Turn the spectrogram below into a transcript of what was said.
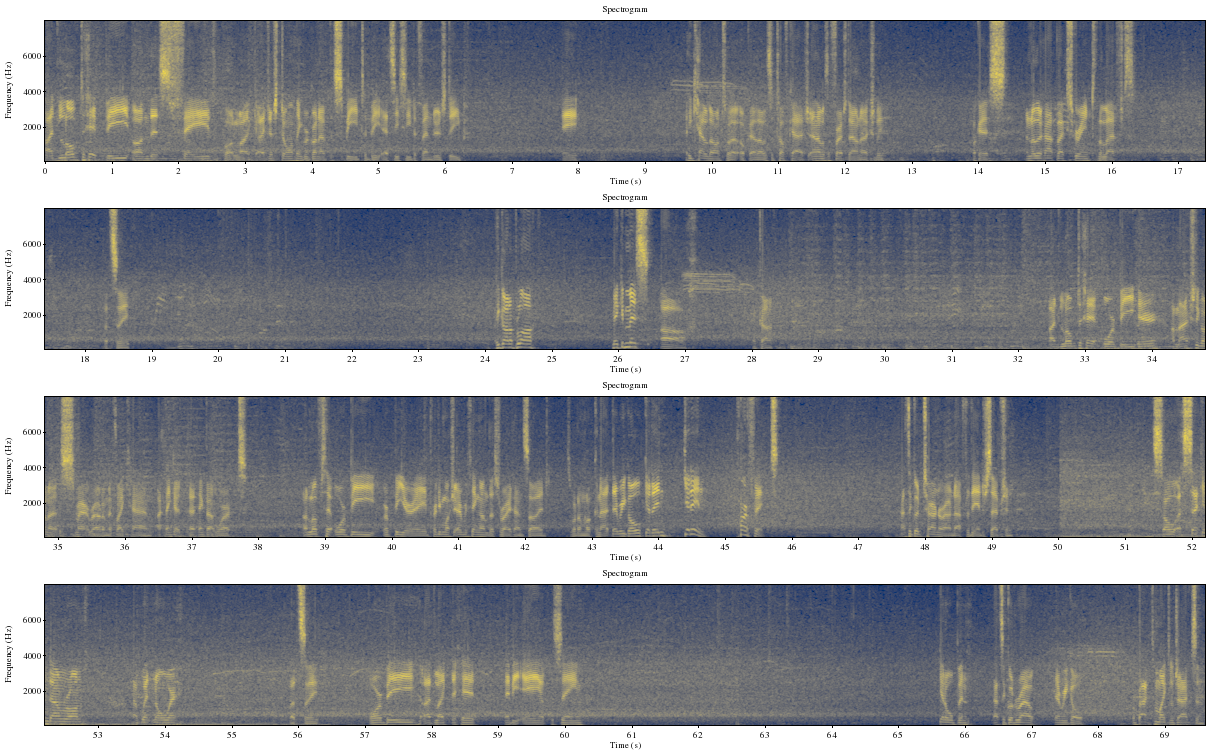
I'd love to hit B on this fade, but like I just don't think we're going to have the speed to beat SEC defenders deep. A. He held on to it. Okay, that was a tough catch. And that was the first down, actually. Okay, another halfback screen to the left. Let's see. He got a block. Make him miss. Oh. Okay. I'd love to hit or B here. I'm actually gonna smart route him if I can. I think it, I think that worked. I'd love to hit or B or B or A. Pretty much everything on this right hand side is what I'm looking at. There we go. Get in. Get in. Perfect. That's a good turnaround after the interception. So a second down run that went nowhere. Let's see. Or B, I'd like to hit maybe A up the same. Get open. That's a good route. There we go. We're back to Michael Jackson.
